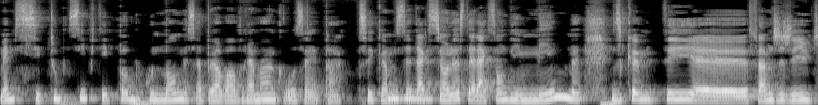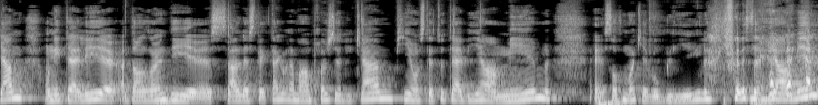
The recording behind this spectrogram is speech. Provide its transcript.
même si c'est tout petit puis t'es pas beaucoup de monde, mais ça peut avoir vraiment un gros impact. Tu sais, comme Mhm. cette action-là, c'était l'action des mimes du comité euh, femmes GG UCAM. On est allé euh, dans un des euh, salles de spectacle vraiment proche de l'UCAM, puis on s'était tous habillés en mime, euh, sauf moi qui avais oublié qu'il fallait s'habiller en mime,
